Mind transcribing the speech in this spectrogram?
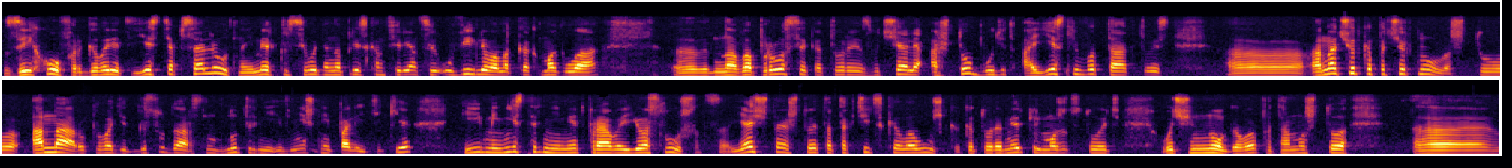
Зейхофер говорит, есть абсолютно. И Меркель сегодня на пресс-конференции увиливала как могла. э, на вопросы, которые звучали, а что будет, а если вот так, то есть она четко подчеркнула, что она руководит государством внутренней и внешней политики, и министры не имеют права ее ослушаться. Я считаю, что это тактическая ловушка, которая Меркель может стоить очень многого, потому что Э,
